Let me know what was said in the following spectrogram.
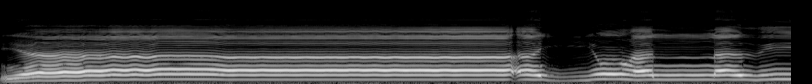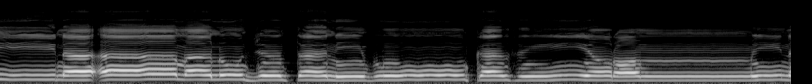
يا أيها الذين آمنوا اجتنبوا كثيرا من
